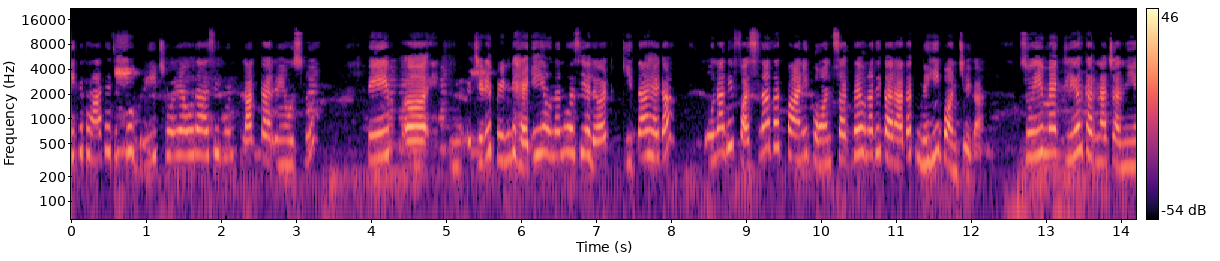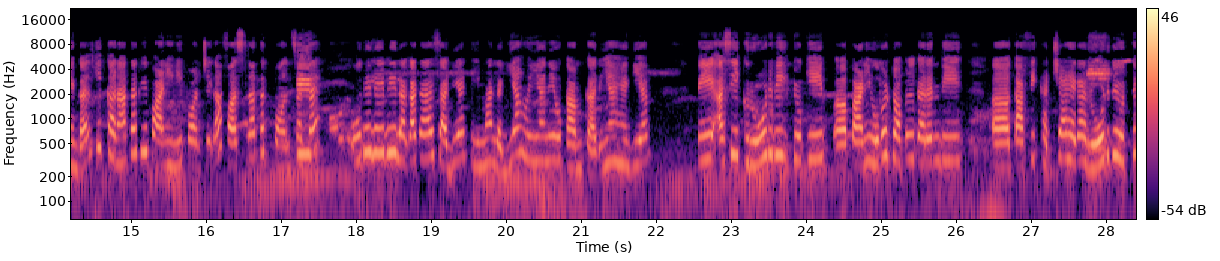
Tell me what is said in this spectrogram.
ਇੱਕ ਥਾਂ ਤੇ ਜਿੱਥੋਂ ਬ੍ਰੀਚ ਹੋਇਆ, ਉਹਦਾ ਅਸੀਂ ਹੁਣ ਪਲੱਗ ਕਰ ਰਹੇ ਹਾਂ ਉਸ ਨੂੰ ਤੇ ਜਿਹੜੇ ਪਿੰਡ ਹੈਗੇ ਆ, ਉਹਨਾਂ ਨੂੰ ਅਸੀਂ ਅਲਰਟ ਕੀਤਾ ਹੈਗਾ। ਉਹਨਾਂ ਦੀ ਫਸਲਾਂ ਤੱਕ ਪਾਣੀ ਪਹੁੰਚ ਸਕਦਾ ਹੈ ਉਹਨਾਂ ਦੇ ਘਰਾਂ ਤੱਕ ਨਹੀਂ ਪਹੁੰਚੇਗਾ। ਸੋ ਇਹ ਮੈਂ ਕਲੀਅਰ ਕਰਨਾ ਚਾਹਨੀ ਹੈ ਗੱਲ ਕਿ ਘਰਾਂ ਤੱਕ ਹੀ ਪਾਣੀ ਨਹੀਂ ਪਹੁੰਚੇਗਾ ਫਸਲਾਂ ਤੱਕ ਪਹੁੰਚ ਸਕਦਾ ਹੈ। ਉਹਦੇ ਲਈ ਵੀ ਲਗਾਤਾਰ ਸਾਡੀਆਂ ਟੀਮਾਂ ਲੱਗੀਆਂ ਹੋਈਆਂ ਨੇ ਉਹ ਕੰਮ ਕਰ ਰਹੀਆਂ ਹੈਗੀਆਂ। ਤੇ ਅਸੀਂ ਇੱਕ ਰੋਡ ਵੀ ਕਿਉਂਕਿ ਅ, ਪਾਣੀ ਓਵਰਟਾਪਲ ਕਰਨ ਦੀ ਕਾਫੀ ਖੱਚਾ ਹੈਗਾ ਰੋਡ ਦੇ ਉੱਤੇ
